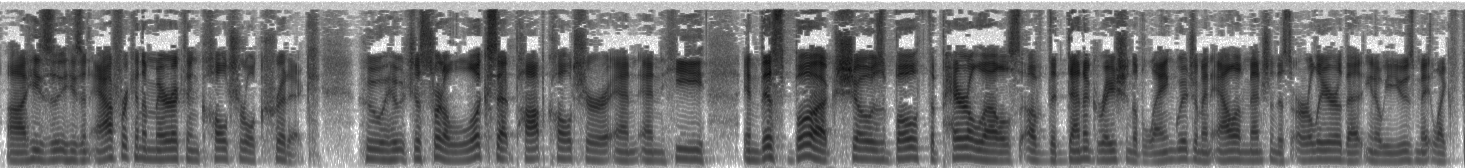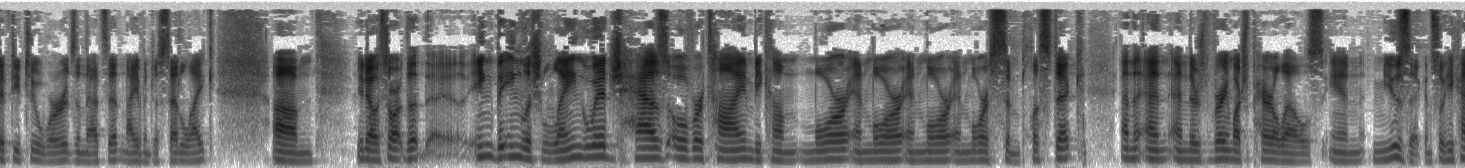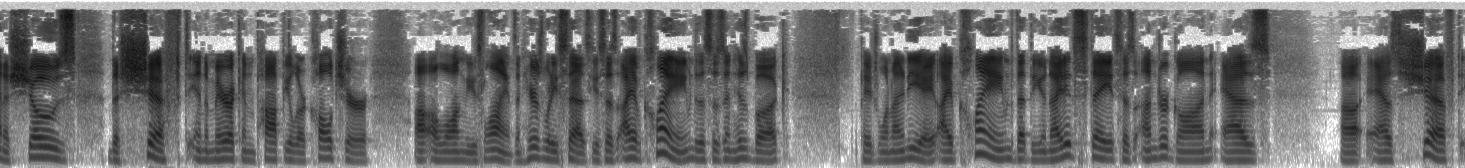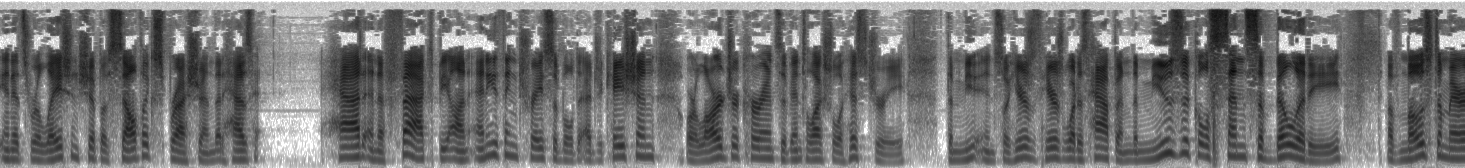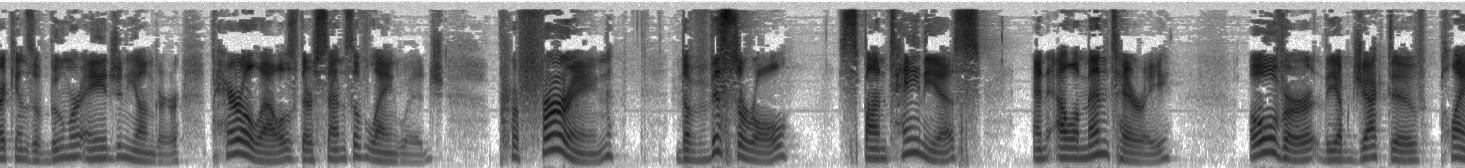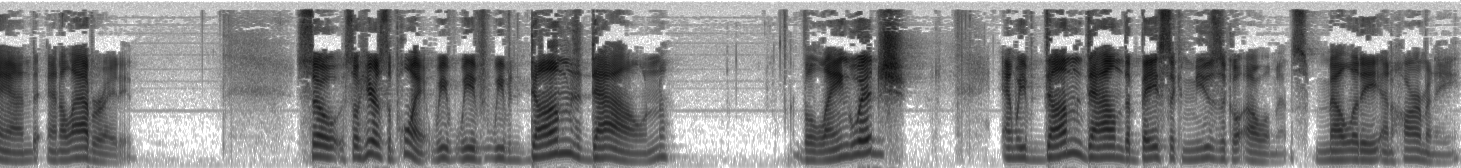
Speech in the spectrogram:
Uh, he's a, he's an African American cultural critic who, who just sort of looks at pop culture and and he in this book shows both the parallels of the denigration of language. I mean, Alan mentioned this earlier that you know we use like 52 words and that's it, and I even just said like. Um, you know, so the, the English language has over time become more and more and more and more simplistic. And, and, and there's very much parallels in music. And so he kind of shows the shift in American popular culture uh, along these lines. And here's what he says He says, I have claimed, this is in his book, page 198, I have claimed that the United States has undergone as, uh, as shift in its relationship of self expression that has had an effect beyond anything traceable to education or larger currents of intellectual history. The mu- and so here's, here's what has happened. The musical sensibility of most Americans of boomer age and younger parallels their sense of language preferring the visceral, spontaneous, and elementary over the objective, planned, and elaborated. So, so here's the point. We've, we've, we've dumbed down the language and we've dumbed down the basic musical elements, melody and harmony,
